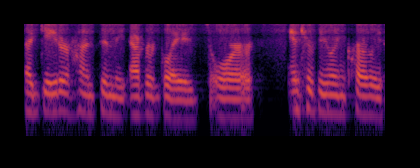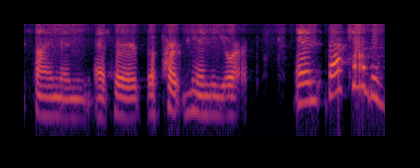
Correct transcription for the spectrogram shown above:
a gator hunt in the Everglades or interviewing Carly Simon at her apartment in New York. And that job is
